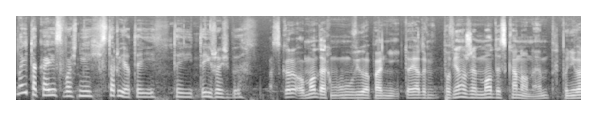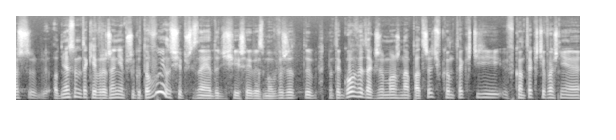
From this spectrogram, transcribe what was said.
No i taka jest właśnie historia tej, tej, tej rzeźby. A skoro o modach mówiła Pani, to ja powiążę modę z kanonem, ponieważ odniosłem takie wrażenie, przygotowując się, przyznaję, do dzisiejszej rozmowy, że na te głowy także można patrzeć w kontekście, w kontekście właśnie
